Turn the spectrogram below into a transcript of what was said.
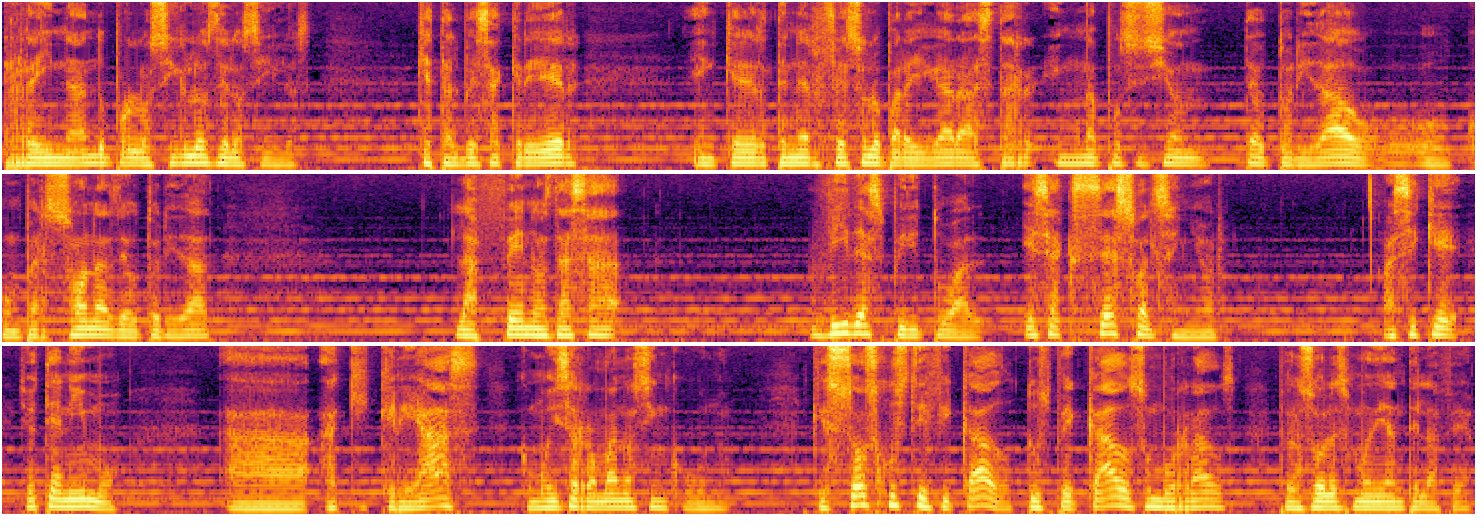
reinando por los siglos de los siglos, que tal vez a creer en querer tener fe solo para llegar a estar en una posición de autoridad o, con personas de autoridad, la fe nos da esa vida espiritual, ese acceso al Señor. Así que yo te animo a, que creas, como dice Romanos 5.1, que sos justificado, tus pecados son borrados, pero solo es mediante la fe.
